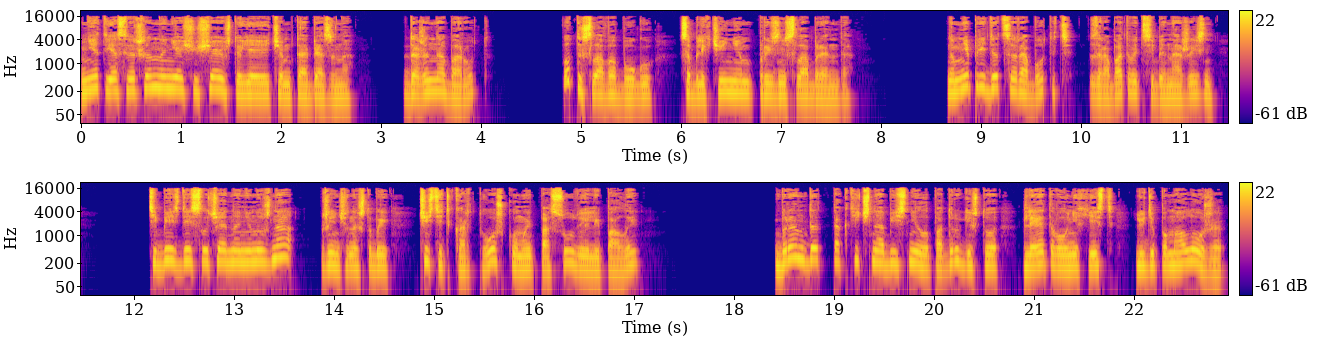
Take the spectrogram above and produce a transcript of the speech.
«Нет, я совершенно не ощущаю, что я ей чем-то обязана. Даже наоборот». «Вот и слава богу», — с облегчением произнесла Бренда. «Но мне придется работать, зарабатывать себе на жизнь. Тебе здесь случайно не нужна женщина, чтобы чистить картошку, мыть посуду или полы?» Бренда тактично объяснила подруге, что для этого у них есть люди помоложе,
